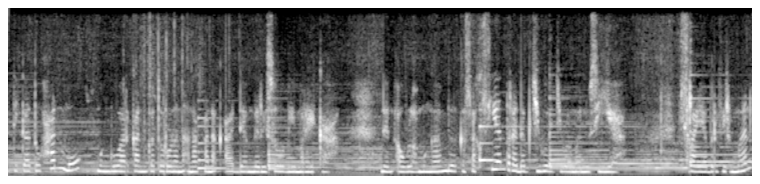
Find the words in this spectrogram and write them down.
ketika Tuhanmu mengeluarkan keturunan anak-anak Adam dari sulbi mereka, dan Allah mengambil kesaksian terhadap jiwa-jiwa manusia. Seraya berfirman,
